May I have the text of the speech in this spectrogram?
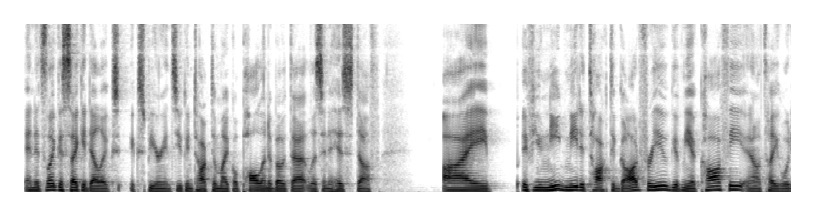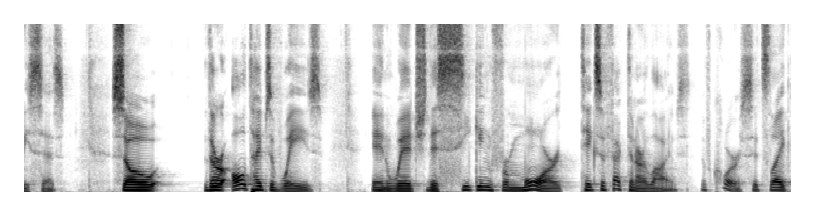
And it's like a psychedelic experience. You can talk to Michael Pollan about that, listen to his stuff. I, if you need me to talk to God for you, give me a coffee and I'll tell you what he says. So there are all types of ways in which this seeking for more takes effect in our lives. Of course, it's like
